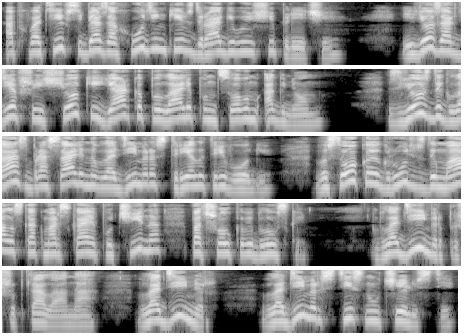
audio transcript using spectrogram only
обхватив себя за худенькие вздрагивающие плечи. Ее зардевшие щеки ярко пылали пунцовым огнем. Звезды глаз бросали на Владимира стрелы тревоги. Высокая грудь вздымалась, как морская пучина под шелковой блузкой. «Владимир!» — прошептала она. «Владимир!» Владимир стиснул челюсти.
